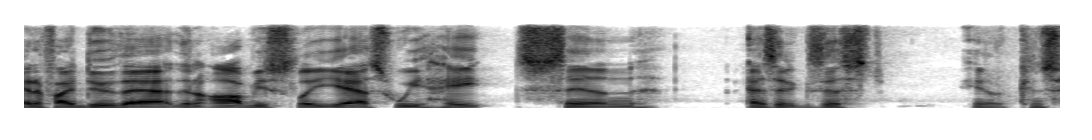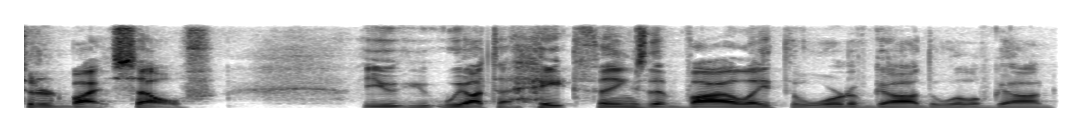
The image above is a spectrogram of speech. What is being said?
And if I do that, then obviously, yes, we hate sin as it exists, you know, considered by itself. You, you, we ought to hate things that violate the word of God, the will of God.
